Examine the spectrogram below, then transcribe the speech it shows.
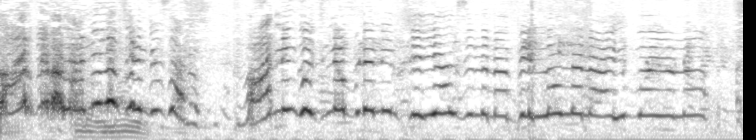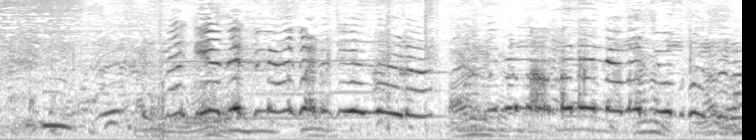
భారతి వాళ్ళని నన్ను చంపేశారు వార్నింగ్ వచ్చినప్పుడే నేను చేయాల్సింది నా పిల్లల్ని ఆగిపోయాను నాకు ఏ దిక్కు లేకుండా చేశాడు ఇప్పుడు మా అమ్మ నన్ను ఎవరు చూసుకుంటారు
